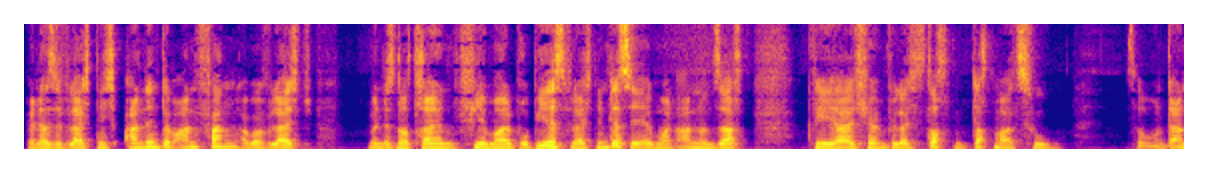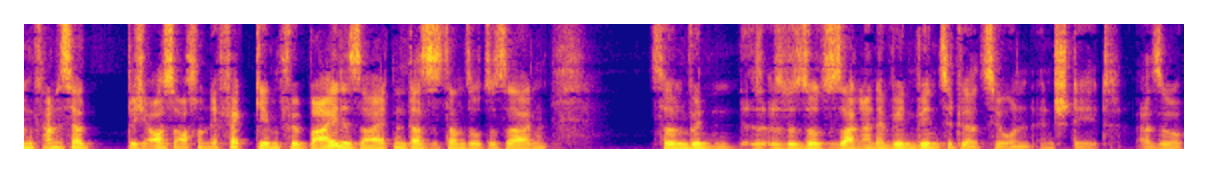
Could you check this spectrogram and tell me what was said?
wenn er sie vielleicht nicht annimmt am Anfang, aber vielleicht, wenn du es noch drei, vier Mal probierst, vielleicht nimmt er sie irgendwann an und sagt, okay, ja, ich höre ihm vielleicht doch, doch mal zu. So, und dann kann es ja durchaus auch einen Effekt geben für beide Seiten, dass es dann sozusagen so ein, also sozusagen eine Win-Win-Situation entsteht. Also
